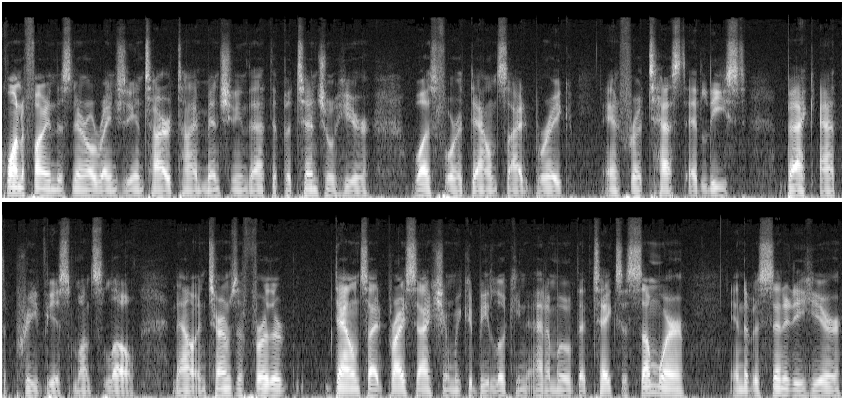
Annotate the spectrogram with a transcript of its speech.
quantifying this narrow range the entire time, mentioning that the potential here was for a downside break and for a test at least back at the previous month's low. Now, in terms of further downside price action, we could be looking at a move that takes us somewhere in the vicinity here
